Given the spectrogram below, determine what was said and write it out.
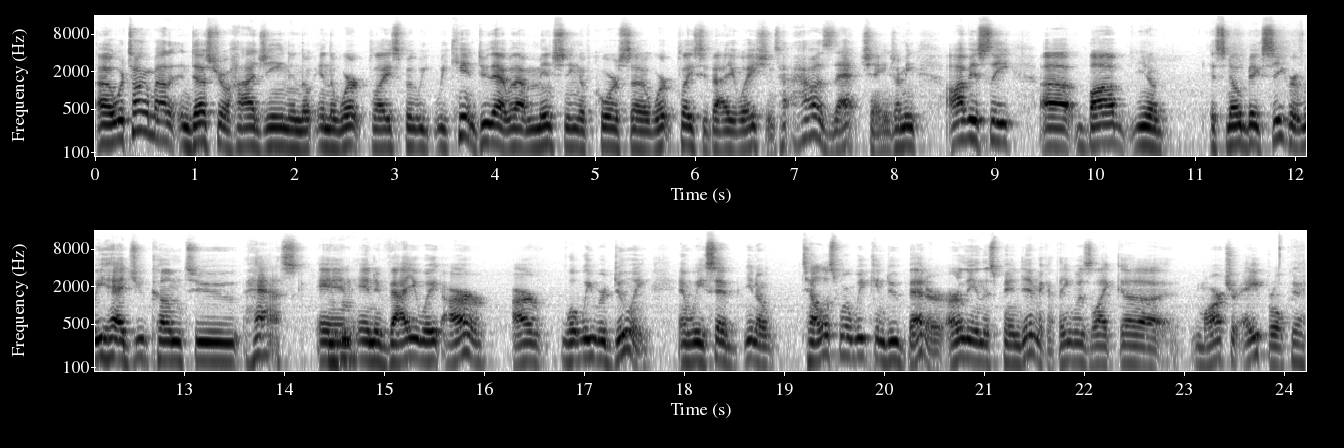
uh, we're talking about industrial hygiene in the in the workplace, but we, we can't do that without mentioning, of course, uh, workplace evaluations. How, how has that changed? I mean, obviously, uh, Bob, you know, it's no big secret. We had you come to HASC and Mhm. and evaluate our our what we were doing, and we said, you know. Tell us where we can do better. Early in this pandemic, I think it was like uh, March or April Yeah.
